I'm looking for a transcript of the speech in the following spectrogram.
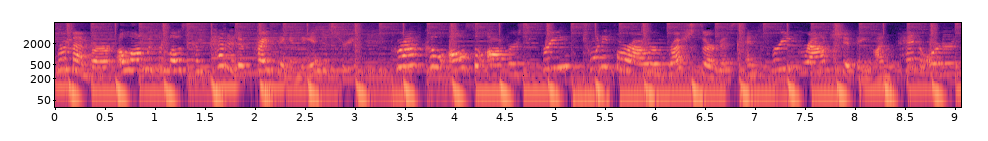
Remember, along with the most competitive pricing in the industry, Graphco also offers free 24-hour rush service and free ground shipping on pen orders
